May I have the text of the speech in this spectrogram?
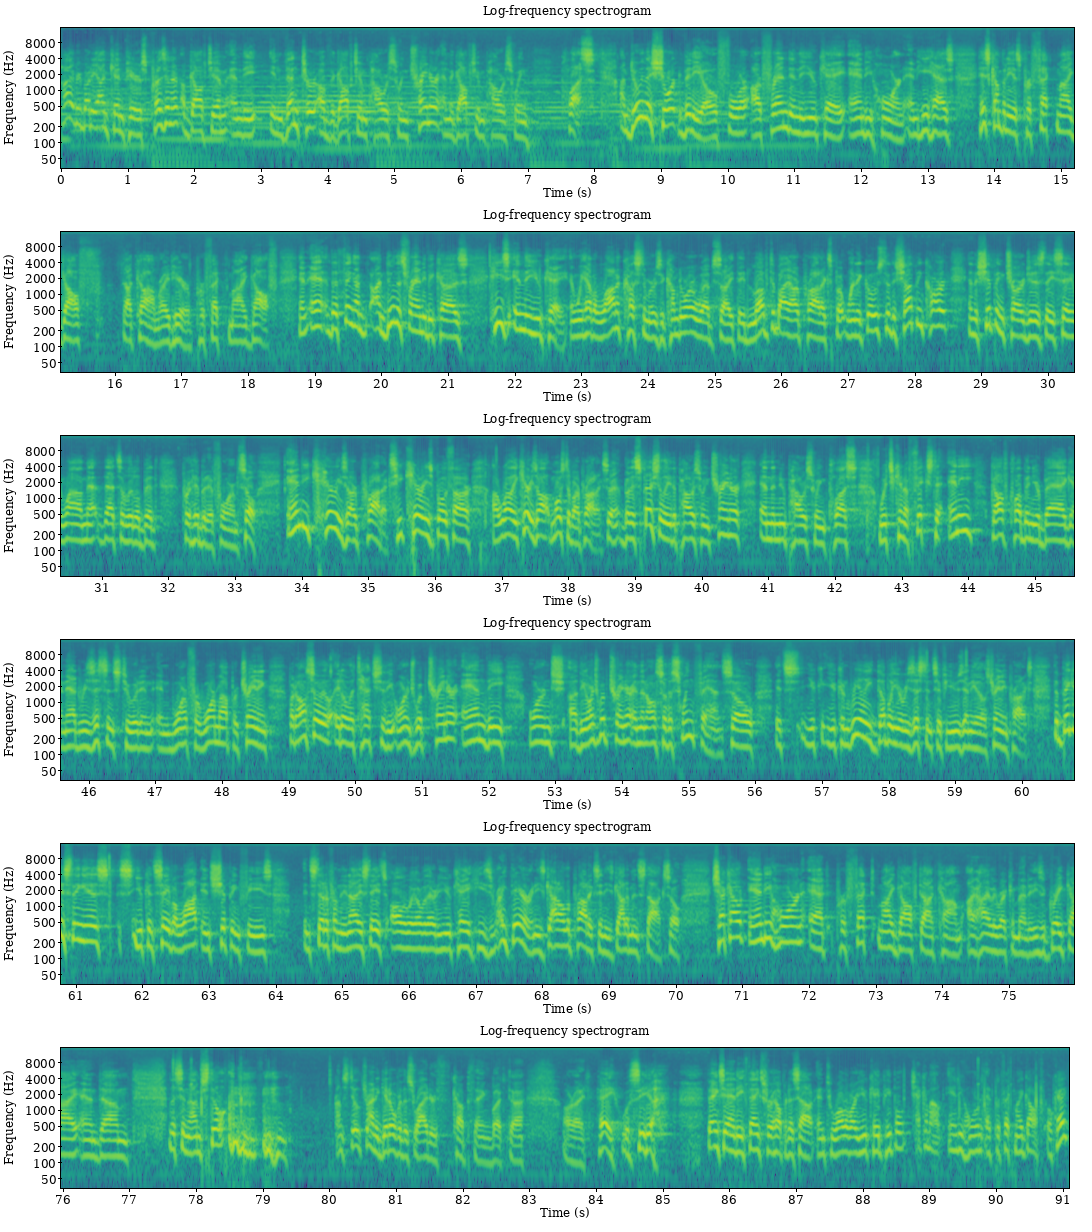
Hi, everybody. I'm Ken Pierce, president of Golf Gym and the inventor of the Golf Gym Power Swing Trainer and the Golf Gym Power Swing Plus. I'm doing this short video for our friend in the UK, Andy Horn, and he has his company is Perfect My Golf com right here, Perfect My Golf. And, and, the thing I'm, I'm doing this for Andy because he's in the UK and we have a lot of customers that come to our website. They'd love to buy our products, but when it goes to the shopping cart and the shipping charges, they say, wow, that, that's a little bit prohibitive for them. So Andy carries our products. He carries both our, uh, well, he carries all, most of our products, uh, but especially the Power Swing Trainer and the new Power Swing Plus, which can affix to any golf club in your bag and add resistance to it and warm, for warm up or training, but also it'll, it'll, attach to the Orange Whip Trainer and the Orange, uh, the Orange Whip Trainer and then also the swing fan. So it's, you, you can really double your resistance if you use any of those training products. The biggest thing is you can save a lot in shipping fees instead of from the United States all the way over there to UK, he's right there and he's got all the products and he's got them in stock. So check out Andy Horn at perfectmygolf.com. I highly recommend it. He's a great guy. And um, listen, I'm still. I'm still trying to get over this Ryder Cup thing, but uh, all right. Hey, we'll see you. Thanks, Andy. Thanks for helping us out. And to all of our UK people, check him out, Andy Horn at Perfect My Golf. Okay?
